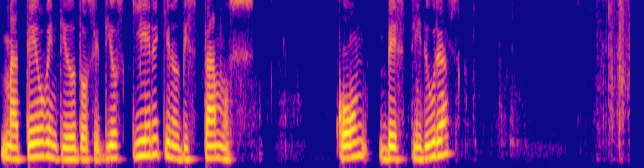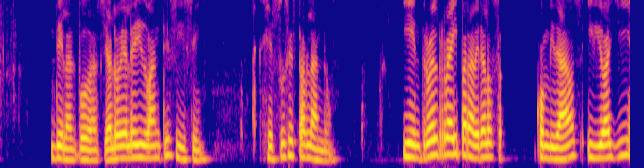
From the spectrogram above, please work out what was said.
Mateo 22, 12. Dios quiere que nos vistamos con vestiduras de las bodas. Ya lo había leído antes y dice, Jesús está hablando. Y entró el rey para ver a los convidados y vio allí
